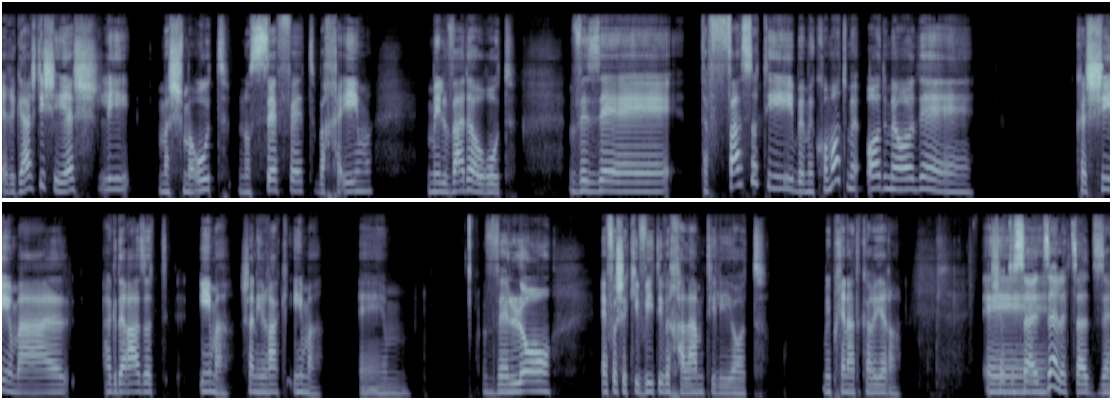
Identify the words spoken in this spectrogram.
כן. הרגשתי שיש לי משמעות נוספת בחיים מלבד ההורות. וזה תפס אותי במקומות מאוד מאוד אה, קשים, ההגדרה הזאת אימא, שאני רק אימא, אה, ולא איפה שקיוויתי וחלמתי להיות מבחינת קריירה. שאת עושה את זה לצד זה.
